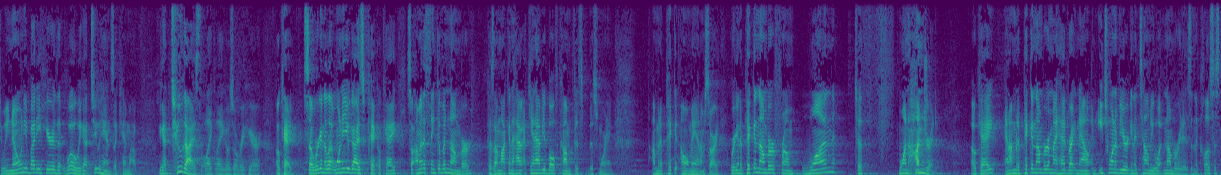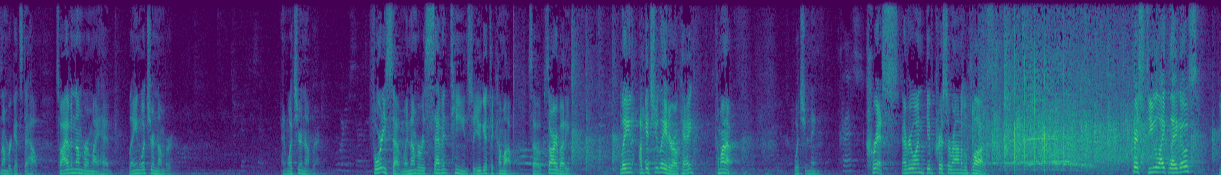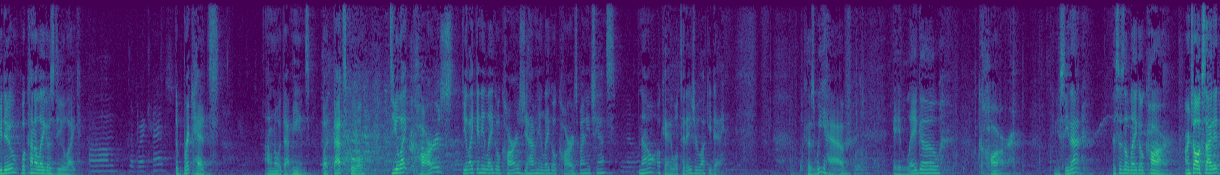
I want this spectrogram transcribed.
Do we know anybody here that, whoa, we got two hands that came up. We got two guys that like Legos over here. Okay, so we're going to let one of you guys pick, okay? So I'm going to think of a number because I'm not going to have, I can't have you both come this, this morning. I'm going to pick it, oh man, I'm sorry. We're going to pick a number from 1 to th- 100, okay? And I'm going to pick a number in my head right now, and each one of you are going to tell me what number it is, and the closest number gets to help. So I have a number in my head. Lane, what's your number? And what's your number? 47. My number is 17, so you get to come up. So sorry, buddy. Lane, I'll get you later, okay? Come on up. What's your name? Chris. Chris. Everyone, give Chris a round of applause. Chris, do you like Legos? You do? What kind of Legos do you like? Um, the brickheads. The brickheads. I don't know what that means, but that's cool. Do you like cars? Do you like any Lego cars? Do you have any Lego cars by any chance? No. No? Okay, well, today's your lucky day. Because we have a Lego car. Can you see that? This is a Lego car. Aren't you all excited?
